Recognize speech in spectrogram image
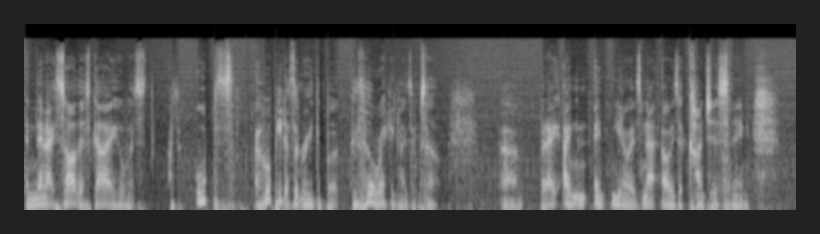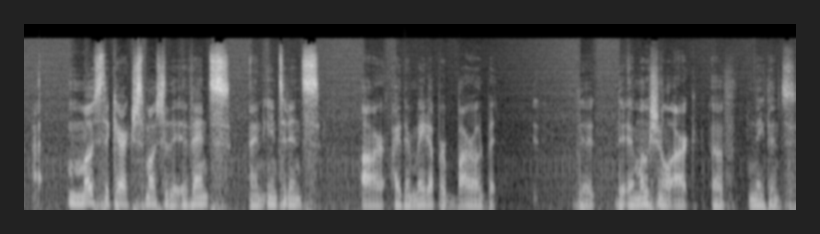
And then I saw this guy who was, oops, I hope he doesn't read the book because he'll recognize himself. Um, but I, and, you know, it's not always a conscious thing. Most of the characters, most of the events and incidents are either made up or borrowed, but the the emotional arc of Nathan's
